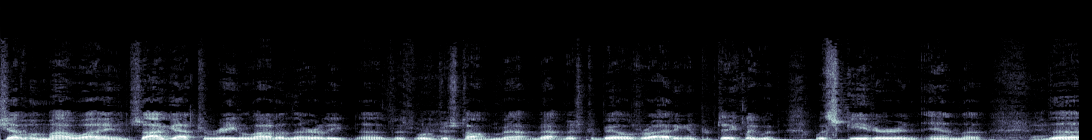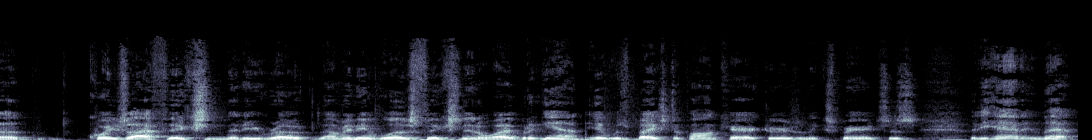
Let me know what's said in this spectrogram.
shove them my way. And so I got to read a lot of the early, uh, as we are just talking about, about Mr. Bell's writing, and particularly with, with Skeeter and, and the Yeah. the quasi fiction that he wrote. I mean, it was fiction in a way, but again, it was based upon characters and experiences that he had, and that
